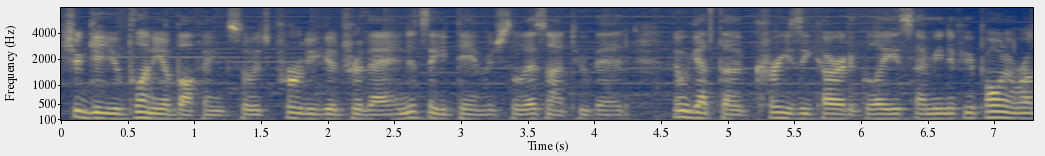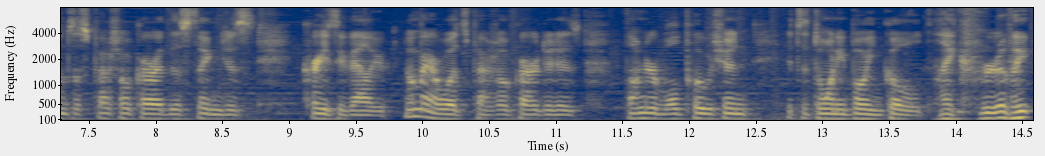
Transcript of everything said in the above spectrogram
should get you plenty of buffing, so it's pretty good for that. And it's 8 damage, so that's not too bad. Then we got the crazy card of Glace. I mean, if your opponent runs a special card, this thing just crazy value. No matter what special card it is. Thunderbolt Potion, it's a 20 point gold. Like, really?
